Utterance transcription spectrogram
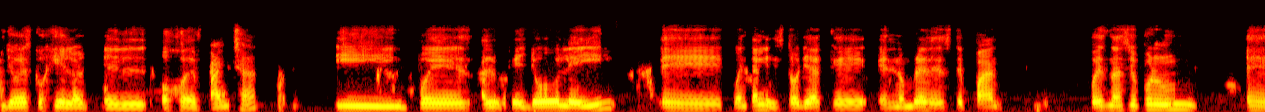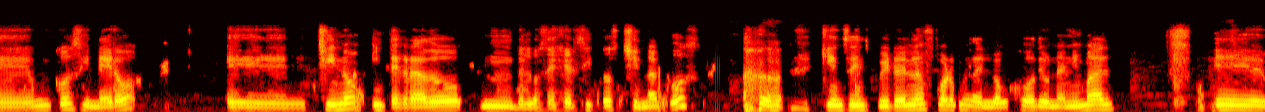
yo escogí el, ojo de pancha y pues a lo que yo leí, eh, cuenta la historia que el nombre de este pan pues nació por un, eh, un cocinero eh, chino integrado mm, de los ejércitos chinacos, quien se inspiró en la forma del ojo de un animal. Eh,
